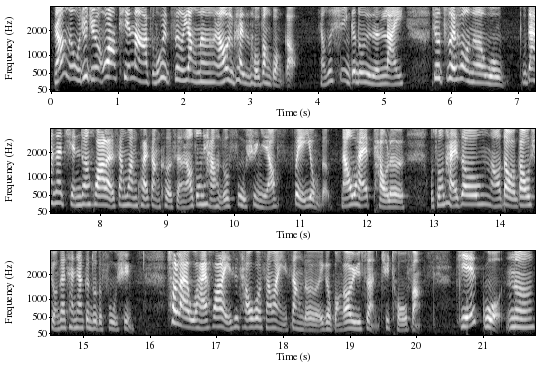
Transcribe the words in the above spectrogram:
然后呢，我就觉得哇，天哪，怎么会这样呢？然后就开始投放广告，想说吸引更多的人来。就最后呢，我不但在前端花了三万块上课程，然后中间还有很多复训也要费用的。然后我还跑了，我从台中然后到了高雄，再参加更多的复训。后来我还花了也是超过三万以上的一个广告预算去投放，结果呢，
